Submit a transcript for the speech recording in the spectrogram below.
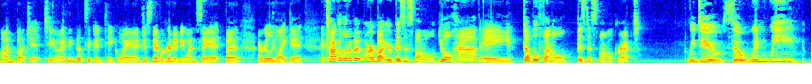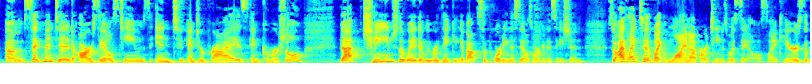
on budget too. I think that's a good takeaway. I've just never heard anyone say it, but I really like it. Talk a little bit more about your business model. You'll have a double funnel business model, correct? We do. So when we um, segmented our sales teams into enterprise and commercial, that changed the way that we were thinking about supporting the sales organization. So I like to like line up our teams with sales. Like here's the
